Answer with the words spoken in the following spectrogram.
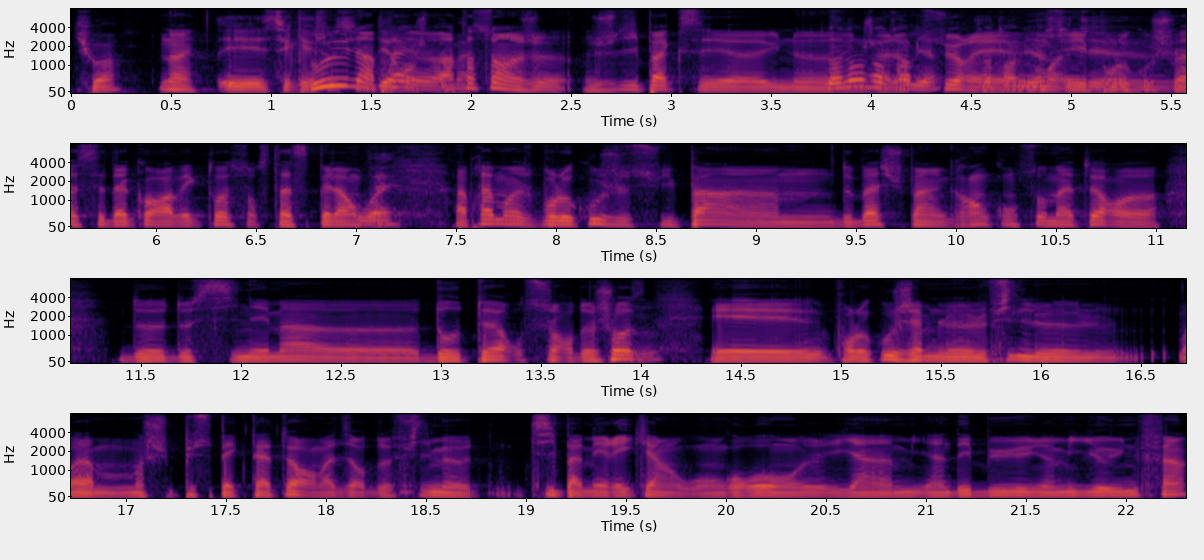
tu vois. Ouais. Et c'est quelque Oui, chose qui non, me dérange pas mal. attention, je, je dis pas que c'est euh, une, non, une j'entends bien, et, bien, moi- et pour le coup, je suis assez d'accord avec toi sur cet aspect-là. Ouais. Après, moi, pour le coup, je suis pas un- de base, je suis pas un grand consommateur euh, de, de cinéma euh, d'auteur ou ce genre de choses. Mhm. Et pour le coup, j'aime le, le film. le- le- voilà, moi, je suis plus spectateur, on va dire, de films type américain où en gros, il y a un, un début, un milieu, une fin.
